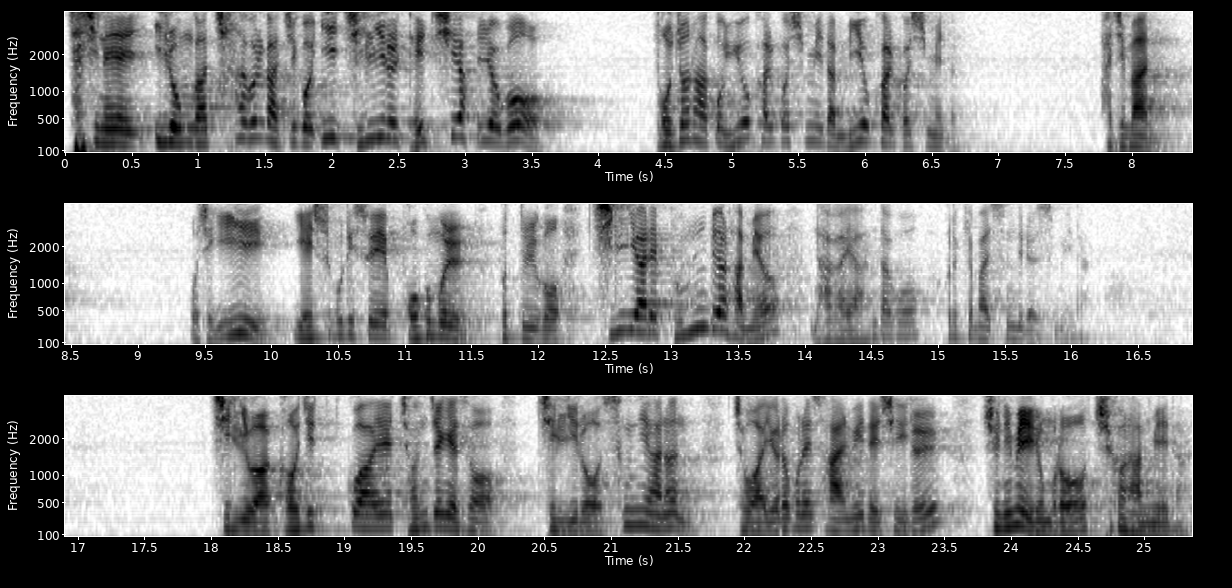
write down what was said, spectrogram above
자신의 이론과 철학을 가지고 이 진리를 대치하려고 도전하고 유혹할 것입니다. 미혹할 것입니다. 하지만 오직 이 예수 그리스도의 복음을 붙들고 진리 아래 분별하며 나가야 한다고 그렇게 말씀드렸습니다. 진리와 거짓과의 전쟁에서 진리로 승리하는 저와 여러분의 삶이 되시기를 주님의 이름으로 축원합니다.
